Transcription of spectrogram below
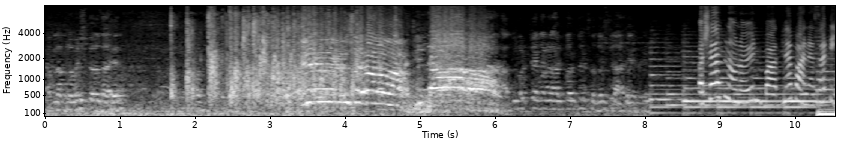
आपला प्रवेश करत आहेत अजूनच्या ग्रामपंचायत सदस्य आहेत अशाच नवनवीन बातम्या पाहण्यासाठी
